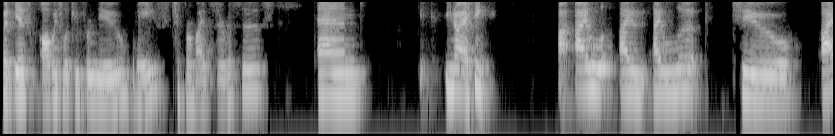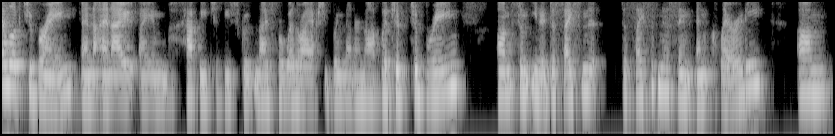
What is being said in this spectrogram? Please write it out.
but is always looking for new ways to provide services, and you know, I think I I I, I look to I look to bring, and, and I, I am happy to be scrutinized for whether I actually bring that or not, but to, to bring um, some, you know, decisiveness, decisiveness and, and clarity um,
